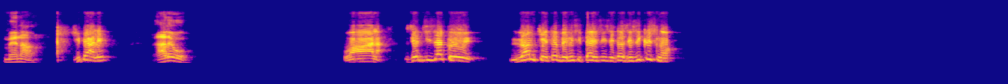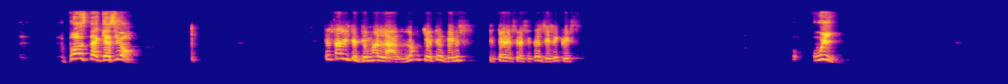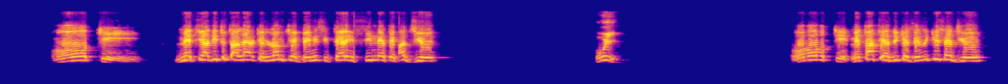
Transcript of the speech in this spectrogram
Maintenant. Je peux aller? Allez où? Voilà. Je disais que l'homme qui était venu c'était ici, c'était Jésus-Christ, non? Pose ta question. C'est ça que je te demande là. L'homme qui était venu c'était Jésus-Christ. Oui. Ok. Mais tu as dit tout à l'heure que l'homme qui est venu sur terre ici n'était pas Dieu. Oui. Ok. Mais toi, tu as dit que Jésus-Christ est Dieu.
